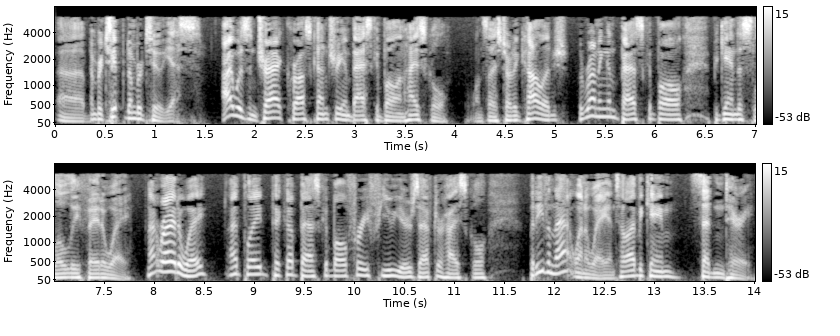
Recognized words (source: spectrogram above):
uh, Number two. tip number two. Yes, I was in track, cross country, and basketball in high school. Once I started college, the running and basketball began to slowly fade away. Not right away. I played pickup basketball for a few years after high school, but even that went away until I became sedentary.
